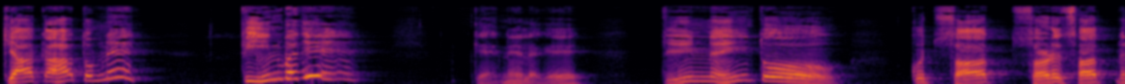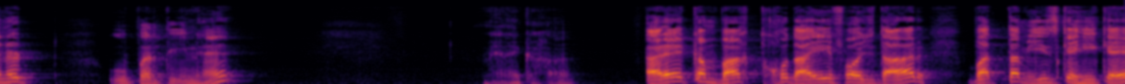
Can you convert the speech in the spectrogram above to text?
کیا کہا تم نے؟ تین بجے کہنے لگے، تین نہیں تو کچھ سات، ساڑھے سات منٹ اوپر تین ہے میں نے کہا، ارے کم وقت خدائی فوجدار، بدتمیز کہیں کہ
